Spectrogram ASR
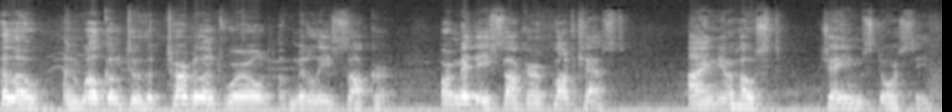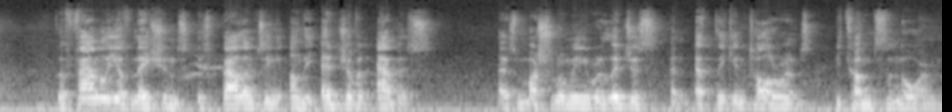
Hello, and welcome to the turbulent world of Middle East soccer, or Mid East Soccer podcast. I'm your host, James Dorsey. The family of nations is balancing on the edge of an abyss as mushrooming religious and ethnic intolerance becomes the norm.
